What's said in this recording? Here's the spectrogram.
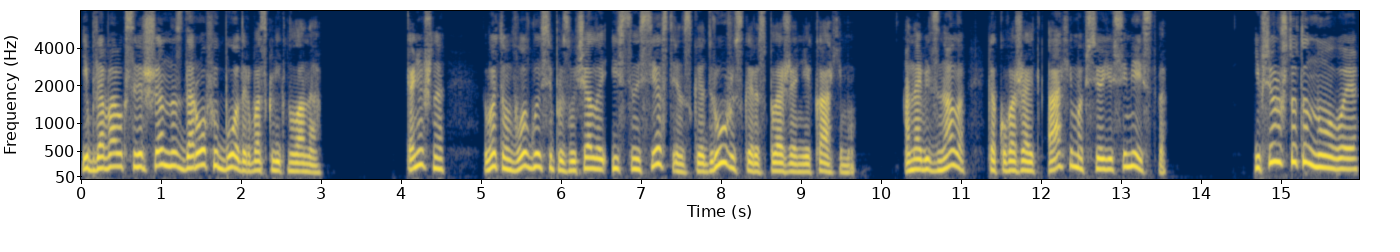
и вдобавок совершенно здоров и бодр!» — воскликнула она. Конечно, в этом возгласе прозвучало истинно сестринское, дружеское расположение к Ахиму. Она ведь знала, как уважает Ахима все ее семейство. И все же что-то новое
